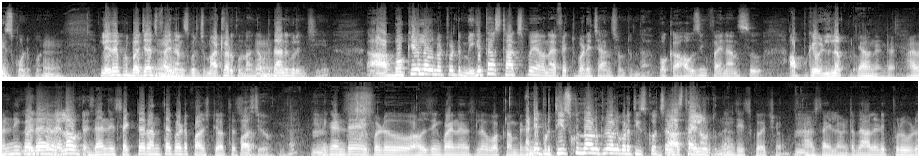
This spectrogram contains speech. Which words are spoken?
తీసుకోండి పోనీ. లేదా ఇప్పుడు బజాజ్ ఫైనాన్స్ గురించి మాట్లాడుకున్నాం కాబట్టి దాని గురించి ఆ బొకేలో ఉన్నటువంటి మిగతా స్టాక్స్ పై ఏమైనా ఎఫెక్ట్ పడే ఛాన్స్ ఉంటుందా? ఒక హౌసింగ్ ఫైనాన్స్ అప్కి వెళ్ళినప్పుడు. అవునండి. అవన్నీ కూడా ఎలా ఉంటాయి? దాని సెక్టర్ అంతా కూడా పాజిటివ్ అవుతుంది పాజిటివ్ అవుతుందా? ఎందుకంటే ఇప్పుడు హౌసింగ్ ఫైనాన్స్లో ఒక కంపెనీ అంటే ఇప్పుడు తీసుకుందాం అనుకునే వాళ్ళు కూడా తీసుకోవచ్చు? ఆ స్థాయిలో ఉంటుంది? తీసుకోవచ్చు. ఆ స్థాయిలో ఉంటుంది. ఆల్రెడీ ప్రూవ్డ్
